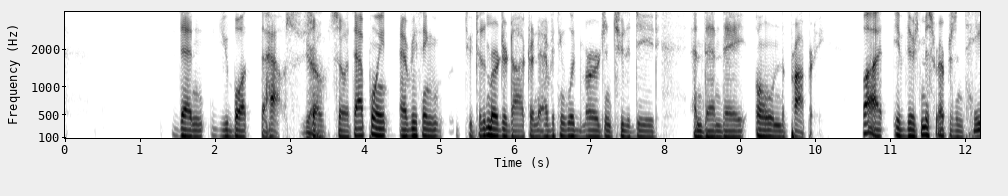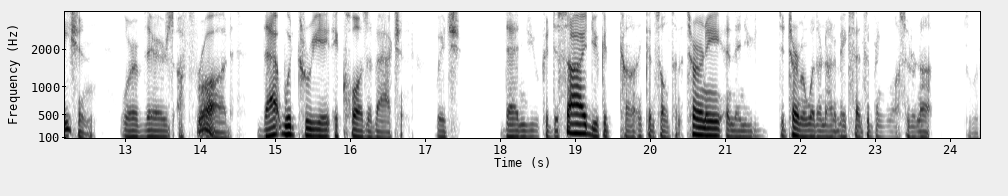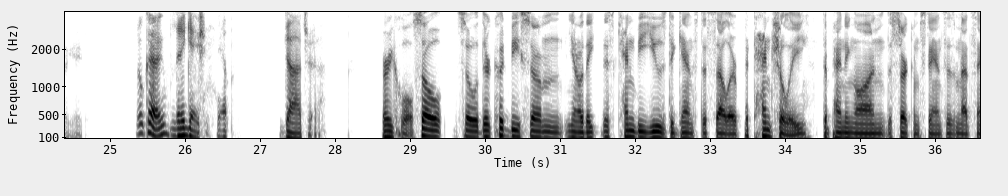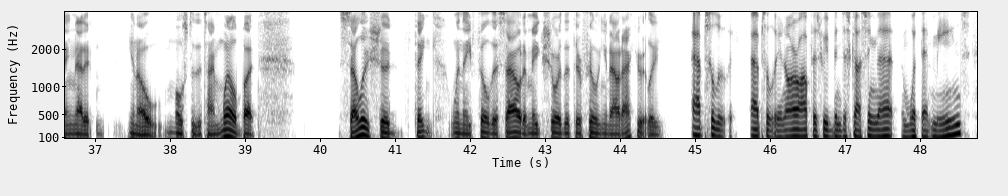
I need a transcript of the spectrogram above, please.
then you bought the house. Yeah. So so at that point, everything due to the merger doctrine, everything would merge into the deed, and then they own the property. But if there's misrepresentation or if there's a fraud, that would create a cause of action, which then you could decide, you could con- consult an attorney, and then you could determine whether or not it makes sense to bring the lawsuit or not. To litigate. Okay. Litigation. Yep. Gotcha. Very cool. So so there could be some, you know, they this can be used against a seller potentially depending on the circumstances. I'm not saying that it, you know, most of the time will, but sellers should think when they fill this out and make sure that they're filling it out accurately. Absolutely, absolutely. In our office, we've been discussing that and what that means,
